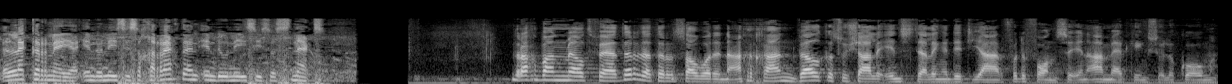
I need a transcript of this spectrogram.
lekkernijen, Indonesische gerechten en Indonesische snacks. Dragman meldt verder dat er zal worden nagegaan welke sociale instellingen dit jaar voor de fondsen in aanmerking zullen komen.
